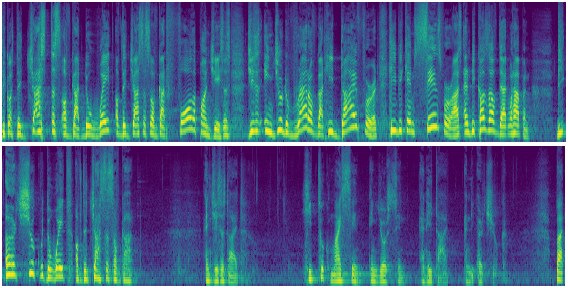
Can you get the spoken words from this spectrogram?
Because the justice of God, the weight of the justice of God fall upon Jesus. Jesus endured the wrath of God. He died for it. He became sins for us. And because of that, what happened? The earth shook with the weight of the justice of God. And Jesus died. He took my sin and your sin, and he died, and the earth shook. But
